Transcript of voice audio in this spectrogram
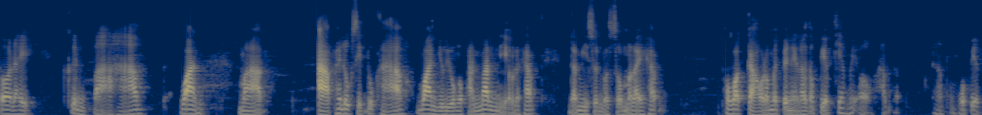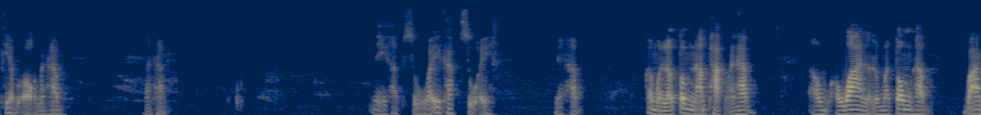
ก็ได้ ขึ้นป่าหาว่านมาอาบให้ลูกศิษย์ลูกหาว่านอยู่ยงกับพันว่านเหนียวนะครับ แล้วมีส่วนผสมอะไรครับ เพราะว่าเก่าแล้วมันเป็นอย่างเราต้องเปรียบเทียบไม่ออกครับนะครับผมเปรียบเทียบออกนะครับนะครับ นี่ครับสวยครับสวยนะครับ ก็เหมือนเราต้มน้ำผักนะครับ เอาเอาว่านลงมาต้มครับว่าน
